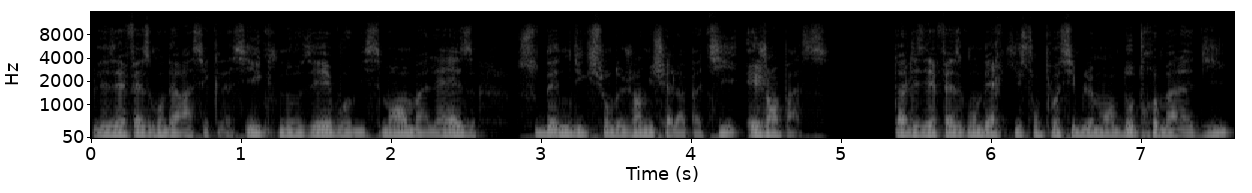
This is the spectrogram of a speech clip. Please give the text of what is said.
Les effets secondaires assez classiques, nausées, vomissements, malaise, soudaine diction de Jean-Michel Apathy et j'en passe. T'as des effets secondaires qui sont possiblement d'autres maladies,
